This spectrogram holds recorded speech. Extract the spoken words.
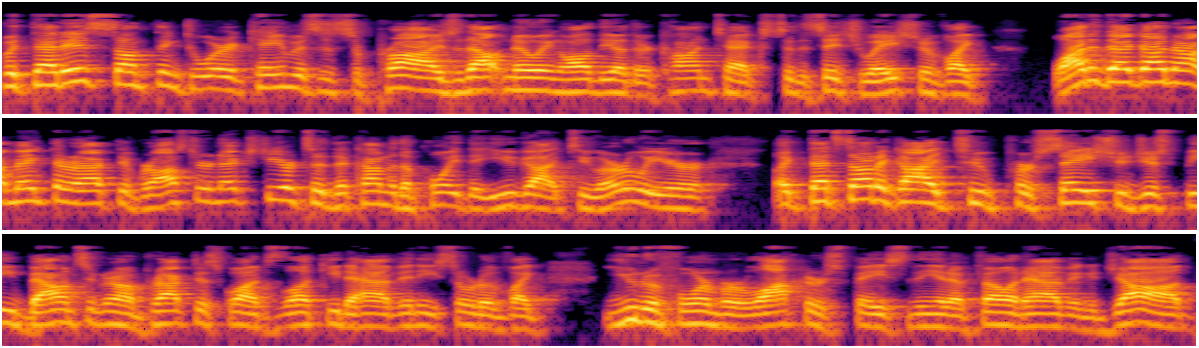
but that is something to where it came as a surprise without knowing all the other context to the situation of like, why did that guy not make their active roster next year? To the kind of the point that you got to earlier, like that's not a guy to per se should just be bouncing around practice squads, lucky to have any sort of like uniform or locker space in the NFL and having a job.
